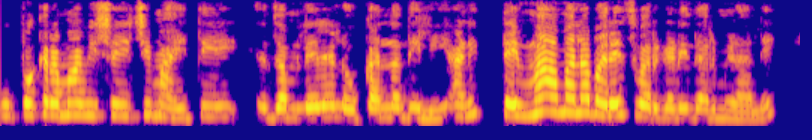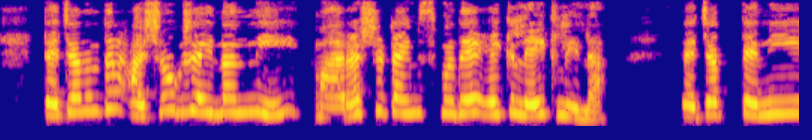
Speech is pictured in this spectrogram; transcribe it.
उपक्रमाविषयीची माहिती जमलेल्या लोकांना दिली आणि तेव्हा आम्हाला बरेच वर्गणीदार मिळाले. त्याच्यानंतर अशोक जैनांनी महाराष्ट्र टाइम्समध्ये एक लेख लिहिला. त्याच्यात त्यांनी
